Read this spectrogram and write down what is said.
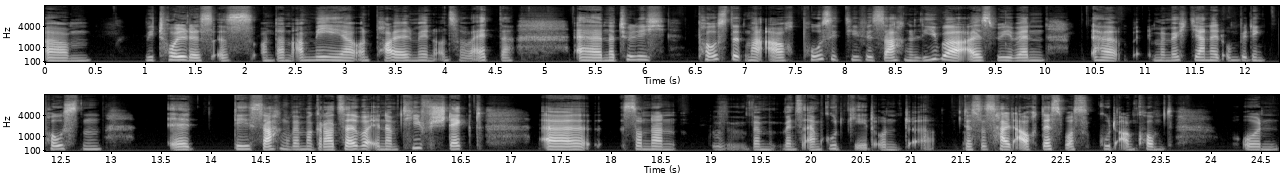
ähm, wie toll das ist und dann am Meer und Palmen und so weiter. Äh, natürlich postet man auch positive Sachen lieber, als wie wenn äh, man möchte ja nicht unbedingt posten, äh, die Sachen, wenn man grad selber in 'nem Tief steckt, äh, sondern wenn wenn's einem gut geht. Und, äh, das ist halt auch das, was gut ankommt. Und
